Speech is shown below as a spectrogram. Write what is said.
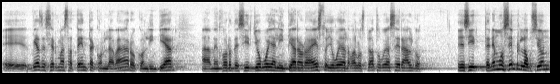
eh, de ser más atenta con lavar o con limpiar, a mejor decir, yo voy a limpiar ahora esto, yo voy a lavar los platos, voy a hacer algo. Es decir, tenemos siempre la opción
